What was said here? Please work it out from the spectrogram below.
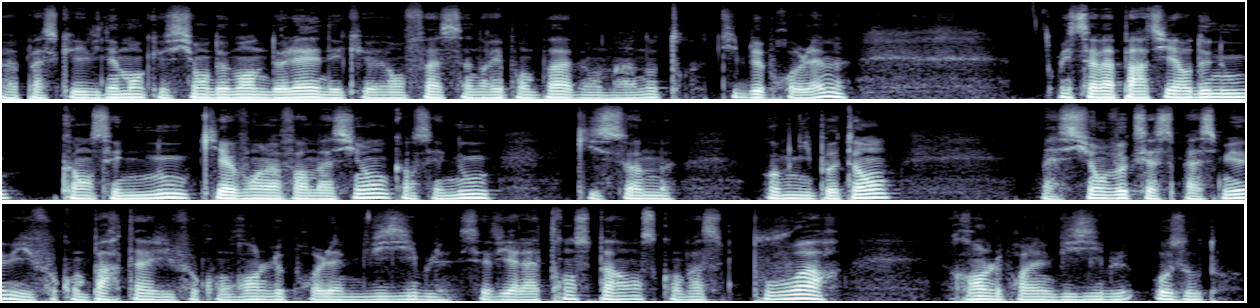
Euh, parce qu'évidemment que si on demande de l'aide et qu'en face ça ne répond pas, ben on a un autre type de problème. Mais ça va partir de nous. Quand c'est nous qui avons l'information, quand c'est nous qui sommes omnipotents, ben si on veut que ça se passe mieux, il faut qu'on partage, il faut qu'on rende le problème visible. C'est via la transparence qu'on va pouvoir rendre le problème visible aux autres.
